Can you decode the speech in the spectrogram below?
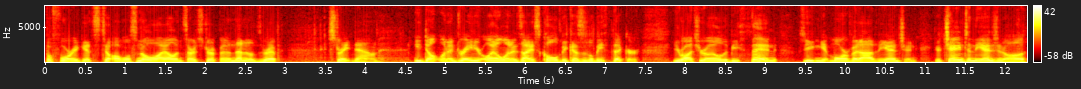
before it gets to almost no oil and starts dripping and then it'll drip straight down. You don't want to drain your oil when it's ice cold because it'll be thicker. You want your oil to be thin so you can get more of it out of the engine. You're changing the engine oil,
